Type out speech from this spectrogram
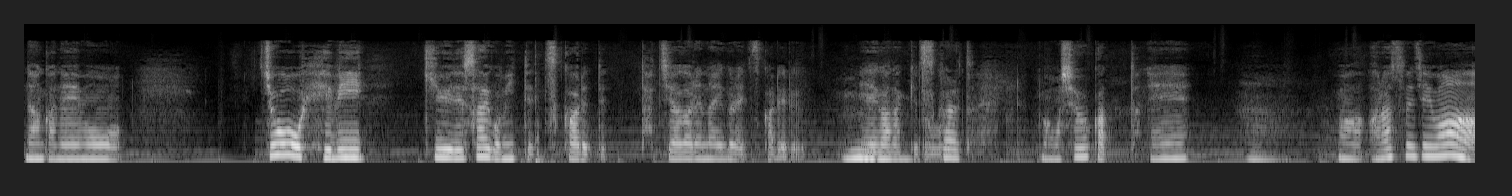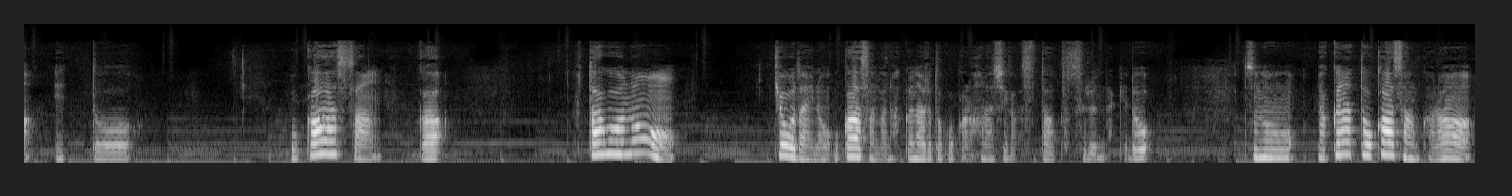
なんかね、もう、超ヘビー級で最後見て疲れて立ち上がれないぐらい疲れる。映画だけど疲れたね。まあ面白かったね。うん。まあ、あらすじは、えっと、お母さんが、双子の兄弟のお母さんが亡くなるとこから話がスタートするんだけど、その、亡くなったお母さんから、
